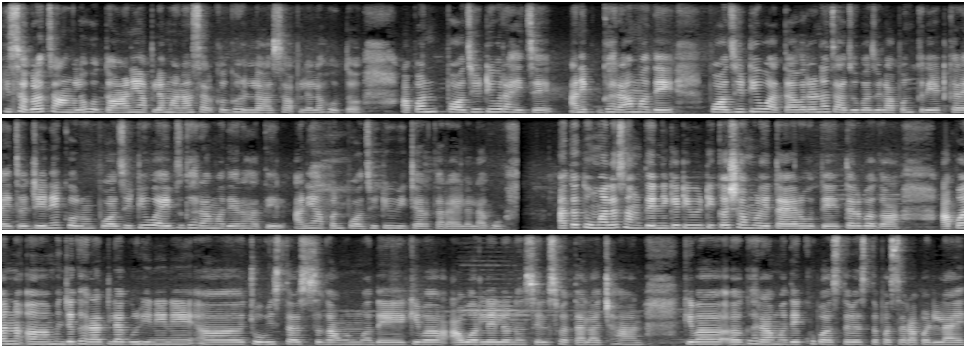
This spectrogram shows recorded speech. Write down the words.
की सगळं चांगलं होतं आणि आपल्या मनासारखं घडलं असं आपल्याला होतं. आपण पॉझिटिव्ह राहायचे आणि घरामध्ये पॉझिटिव्ह वातावरणच आजूबाजूला आपण क्रिएट करायचं जेणेकरून पॉझिटिव्ह वाईब्स घरामध्ये राहतील आणि आपण पॉझिटिव्ह विचार करायला लागू. आता तुम्हाला सांगते निगेटिव्हिटी कशामुळे तयार होते? तर बघा आपण म्हणजे घरातल्या गृहिणीने चोवीस तास गाऊनमध्ये किंवा आवरलेलं नसेल स्वतःला छान किंवा घरामध्ये खूप अस्तव्यस्त पसारा पडला आहे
